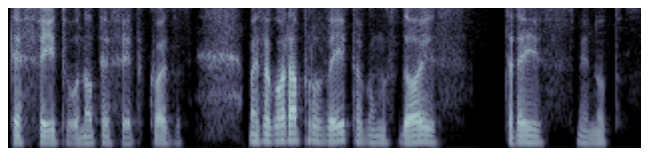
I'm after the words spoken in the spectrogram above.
ter feito ou não ter feito coisas. Mas agora aproveita alguns dois, três minutos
